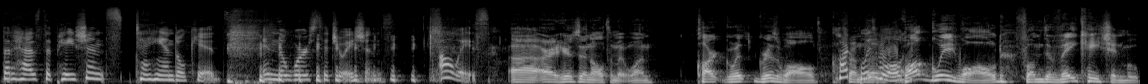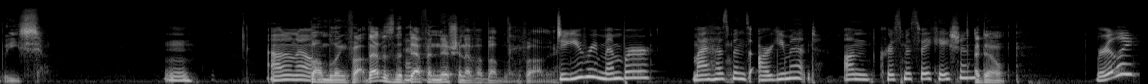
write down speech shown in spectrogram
that has the patience to handle kids in the worst situations. Always. Uh, all right, here's an ultimate one. Clark Griswold. Clark from Griswold? The, Clark Griswold from the Vacation movies. I don't know. Bumbling father. That is the definition of a bumbling father. Do you remember my husband's argument on Christmas vacation? I don't. Really?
